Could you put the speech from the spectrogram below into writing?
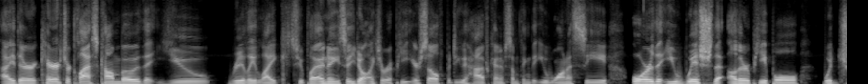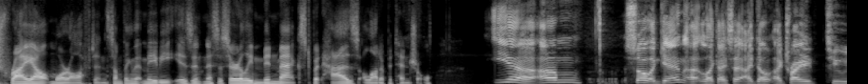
either character class combo that you really like to play? I know you said you don't like to repeat yourself, but do you have kind of something that you want to see or that you wish that other people would try out more often? Something that maybe isn't necessarily min-maxed but has a lot of potential. Yeah. Um. So again, uh, like I said, I don't. I try to.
